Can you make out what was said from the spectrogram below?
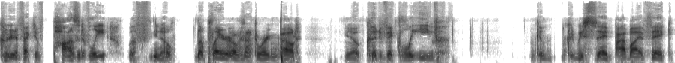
could it affect it positively with you know the player always have to worry about? You know, could Vic leave? Could could we say bye bye Vic?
